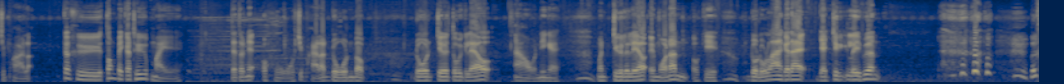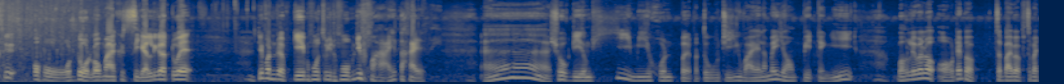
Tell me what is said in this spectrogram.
ชิบหายละก็คือต้องไปกระทืบใหม่ แต่ตอนเนี้ยโอ้โหชิบหายละโดนแบบ โดนเจอตัวอีกแล้วอ้าวนี่ไง มันเจอเลยแล้วไอ้หมอนั่นโอเค โดดลงล่างก็ได้ อย่าเจออีกเลยเพื่อนแล้วคือโอ้โหโดดลงมาคือเสียเลือดด้วยนี่มันแบบเกมโฮมสวีทโฮมที่หวายตายอ่าโชคดีตรงที่มีคนเปิดประตูทิ้งไว้แล้วไม่ยอมปิดอย่างนี้ บอกเลยว่าเราออกได้แบบสบายแบบสบาย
